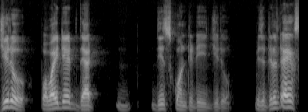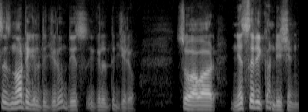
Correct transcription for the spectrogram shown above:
0 provided that this quantity is 0 which delta x is not equal to 0 this equal to 0. So, our necessary condition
